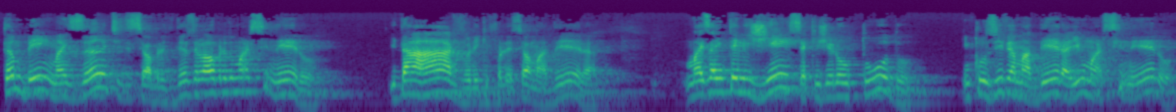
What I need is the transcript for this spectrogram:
Também, mas antes de ser obra de Deus, ela é obra do marceneiro e da árvore que forneceu a madeira. Mas a inteligência que gerou tudo, inclusive a madeira e o marceneiro,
